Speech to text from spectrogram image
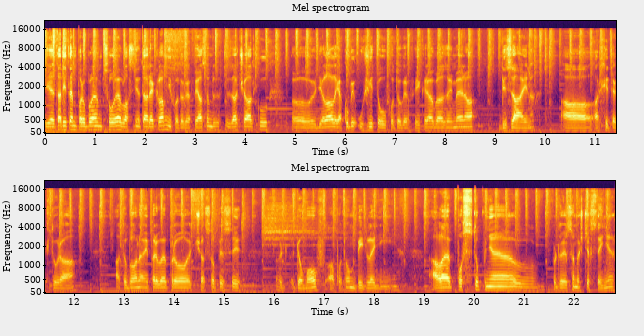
Je tady ten problém, co je vlastně ta reklamní fotografie. Já jsem z začátku uh, dělal jakoby užitou fotografii, která byla zejména design a architektura. A to bylo nejprve pro časopisy domov a potom bydlení. Ale postupně, protože jsem ještě stejně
